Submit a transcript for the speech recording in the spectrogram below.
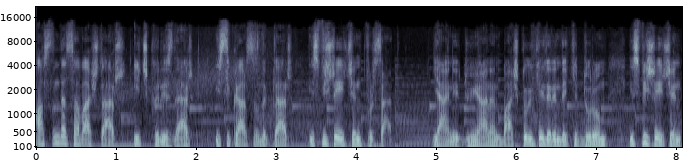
Aslında savaşlar, iç krizler, istikrarsızlıklar İsviçre için fırsat. Yani dünyanın başka ülkelerindeki durum İsviçre için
